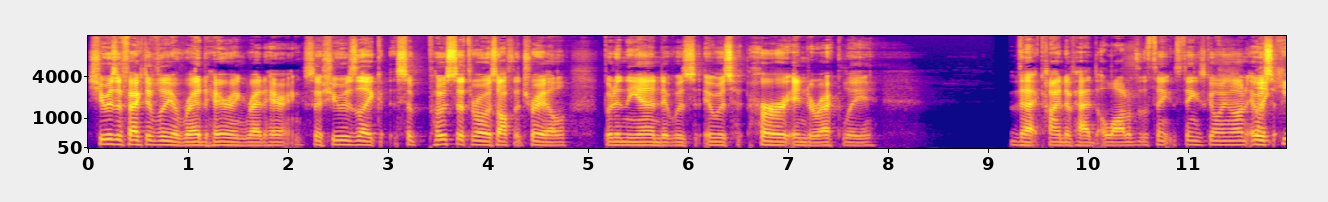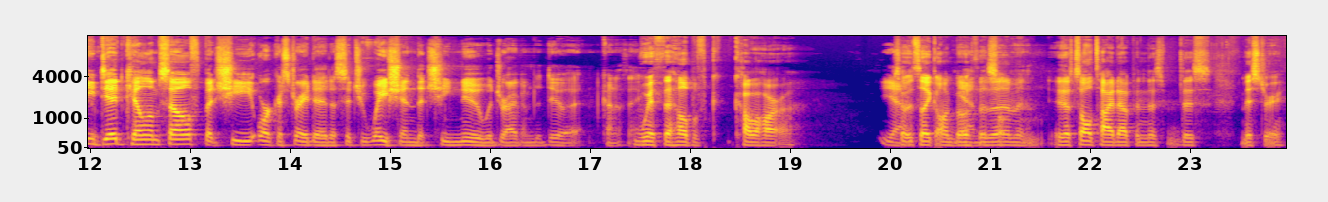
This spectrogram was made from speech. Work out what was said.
she was effectively a red herring red herring so she was like supposed to throw us off the trail but in the end it was it was her indirectly that kind of had a lot of the things things going on it like was he did kill himself, but she orchestrated a situation that she knew would drive him to do it, kind of thing. with the help of Kawahara yeah, so it's like on both and of them and it's all tied up in this this mystery.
